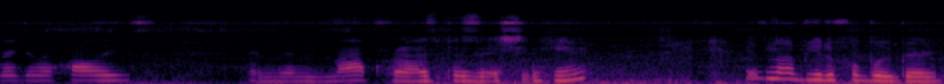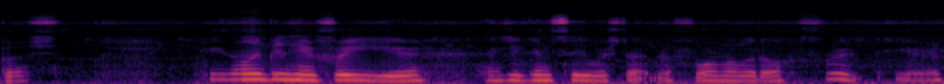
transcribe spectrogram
regular hollies. And then my prized possession here is my beautiful blueberry bush. He's only been here for a year. As you can see, we're starting to form a little fruit here.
